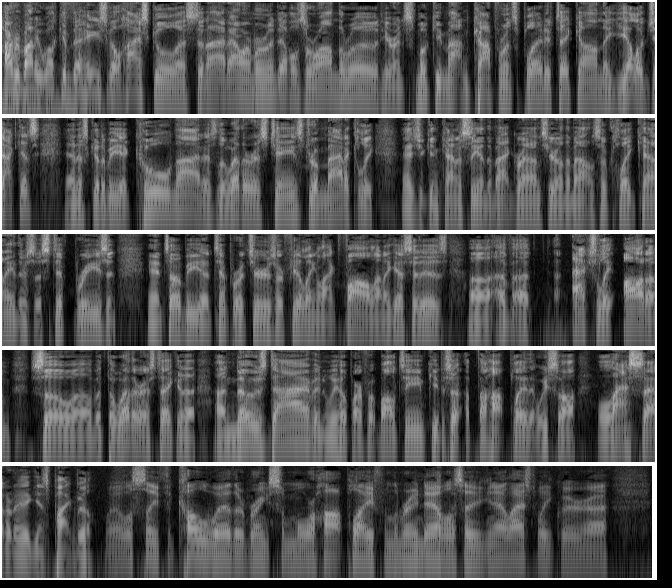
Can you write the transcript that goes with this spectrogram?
Hi, everybody. Welcome to Hayesville High School. As tonight, our Maroon Devils are on the road here in Smoky Mountain Conference play to take on the Yellow Jackets. And it's going to be a cool night as the weather has changed dramatically. As you can kind of see in the backgrounds here on the mountains of Clay County, there's a stiff breeze. And, and Toby, uh, temperatures are feeling like fall. And I guess it is uh, of, uh, actually autumn. So, uh, but the weather has taken a, a nosedive. And we hope our football team keeps up the hot play that we saw last Saturday against Pikeville. Well, we'll see if the cold weather brings some more hot play from the Maroon Devils, who you know last week we were uh,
